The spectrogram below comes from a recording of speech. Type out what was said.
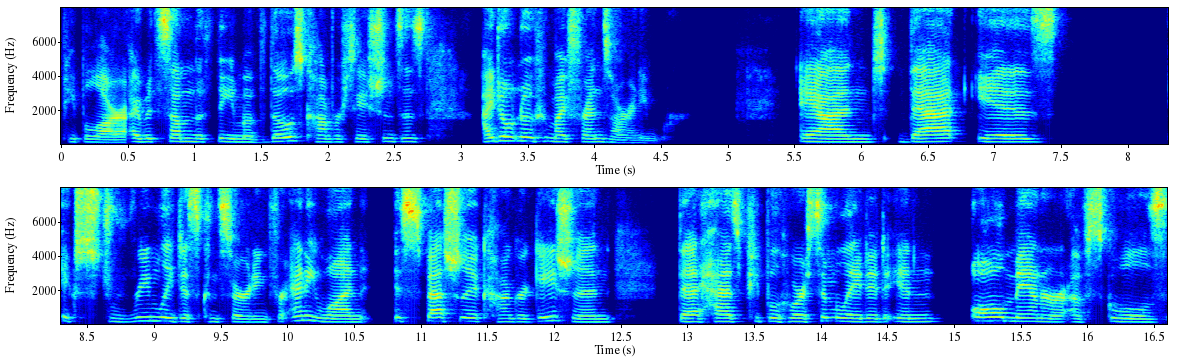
people are. I would sum the theme of those conversations is I don't know who my friends are anymore. And that is extremely disconcerting for anyone, especially a congregation that has people who are assimilated in all manner of schools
